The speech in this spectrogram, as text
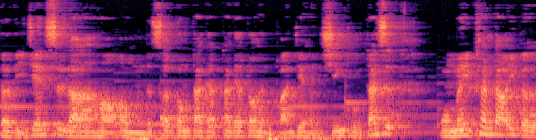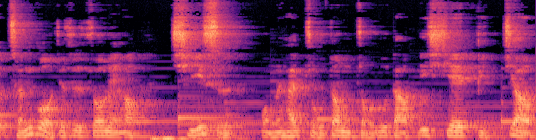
的里监事啦，哈，我们的社工，大家大家都很团结，很辛苦。但是我们看到一个成果，就是说呢，哈，其实我们还主动走入到一些比较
